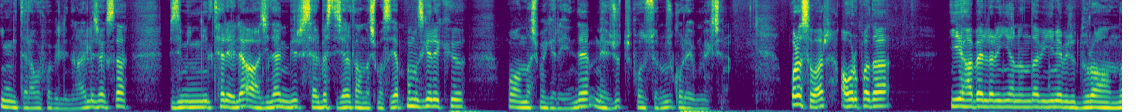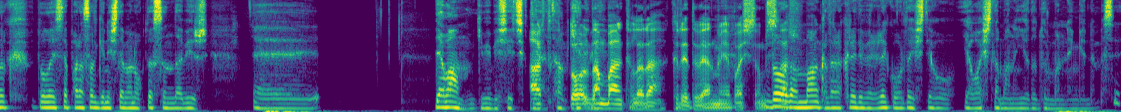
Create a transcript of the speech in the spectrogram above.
İngiltere Avrupa Birliği'nden ayrılacaksa bizim İngiltere ile acilen bir serbest ticaret anlaşması yapmamız gerekiyor. O anlaşma gereğinde mevcut pozisyonumuzu koruyabilmek için. Orası var. Avrupa'da iyi haberlerin yanında bir yine bir durağanlık, dolayısıyla parasal genişleme noktasında bir eee, devam gibi bir şey çıktı. Artık Tam doğrudan kelime- bankalara kredi vermeye başlamışlar. Doğrudan bankalara kredi vererek orada işte o yavaşlamanın ya da durmanın engellemesi.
